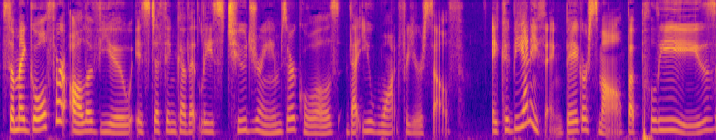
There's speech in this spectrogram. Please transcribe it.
So, my goal for all of you is to think of at least two dreams or goals that you want for yourself. It could be anything, big or small, but please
